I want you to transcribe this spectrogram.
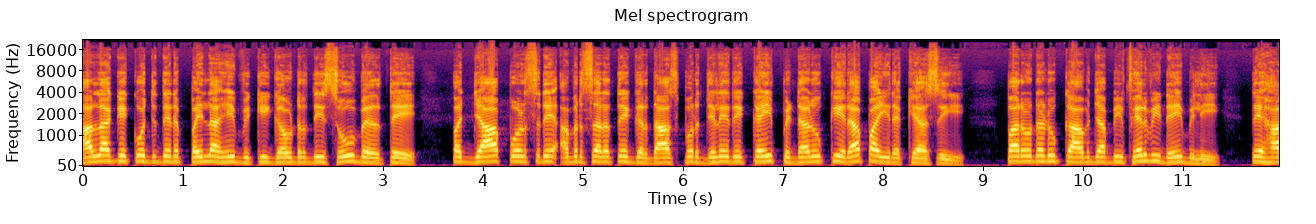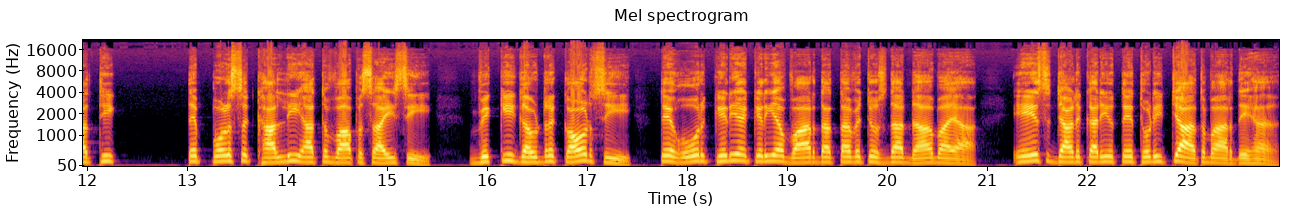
ਹਾਲਾਂਕਿ ਕੁਝ ਦਿਨ ਪਹਿਲਾਂ ਹੀ ਵਿੱਕੀ ਗਾਉਡਰ ਦੀ ਸੂਹ ਮਿਲ ਤੇ ਪੰਜਾਬ ਪੁਲਿਸ ਨੇ ਅੰਮ੍ਰਿਤਸਰ ਅਤੇ ਗੁਰਦਾਸਪੁਰ ਜ਼ਿਲ੍ਹੇ ਦੇ ਕਈ ਪਿੰਡਾਂ ਨੂੰ ਘੇਰਾ ਪਾਈ ਰੱਖਿਆ ਸੀ, ਪਰ ਉਹਨਾਂ ਨੂੰ ਕਾਮਯਾਬੀ ਫਿਰ ਵੀ ਨਹੀਂ ਮਿਲੀ ਤੇ ਹਾਥੀ ਤੇ ਪੁਲਿਸ ਖਾਲੀ ਹੱਥ ਵਾਪਸ ਆਈ ਸੀ। ਵਿੱਕੀ ਗਾਉਡਰ ਕੌਣ ਸੀ ਤੇ ਹੋਰ ਕਿਹੜੀਆਂ-ਕਿਹੜੀਆਂ ਵਾਰਦਾਤਾਂ ਵਿੱਚ ਉਸ ਦਾ ਨਾਮ ਆਇਆ, ਇਸ ਜਾਣਕਾਰੀ ਉੱਤੇ ਥੋੜੀ ਝਾਤ ਮਾਰਦੇ ਹਾਂ।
